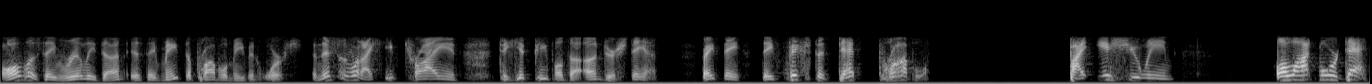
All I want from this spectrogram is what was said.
that they've really done is they've made the problem even worse. And this is what I keep trying to get people to understand. Right? They they fixed the debt problem by issuing a lot more debt.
